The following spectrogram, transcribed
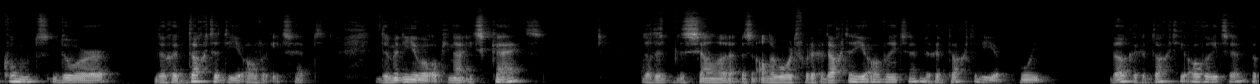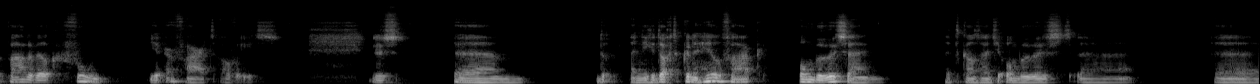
komt door de gedachte die je over iets hebt. De manier waarop je naar iets kijkt, dat is, hetzelfde, dat is een ander woord voor de gedachte die je over iets hebt. De gedachte die je, hoe je, welke gedachte je over iets hebt, bepalen welk gevoel je ervaart over iets. Dus, ehm, en die gedachten kunnen heel vaak onbewust zijn. Het kan zijn dat je onbewust uh, uh,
